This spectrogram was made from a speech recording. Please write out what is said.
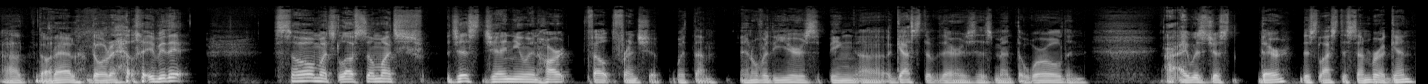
uh, Dorel. Dorel. so much love, so much just genuine, heartfelt friendship with them. And over the years, being a guest of theirs has meant the world. And I was just there this last December again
